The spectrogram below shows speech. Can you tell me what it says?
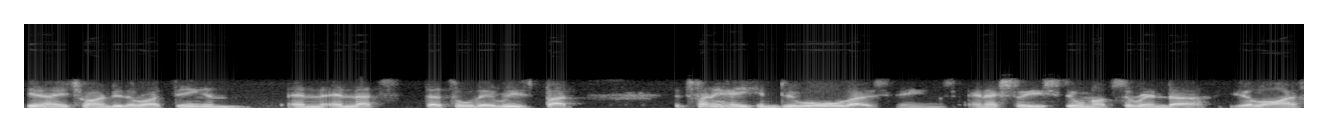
you know you try and do the right thing, and and and that's that's all there is. But it's funny how you can do all those things and actually still not surrender your life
